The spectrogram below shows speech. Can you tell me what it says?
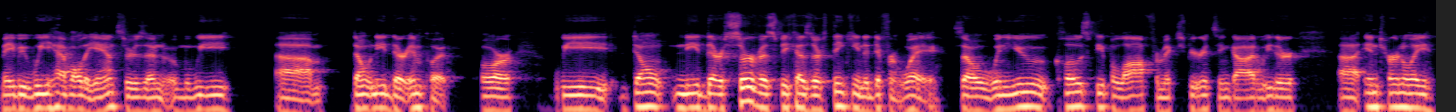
maybe we have all the answers and we um, don't need their input or we don't need their service because they're thinking a different way. So when you close people off from experiencing God, either uh, internally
